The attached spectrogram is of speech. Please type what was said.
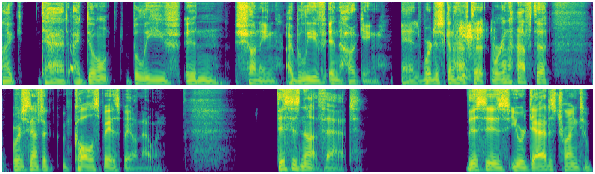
like, Dad, I don't believe in shunning. I believe in hugging. And we're just gonna have to, we're gonna have to, we're just gonna have to call a spade a spade on that one. This is not that. This is your dad is trying to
